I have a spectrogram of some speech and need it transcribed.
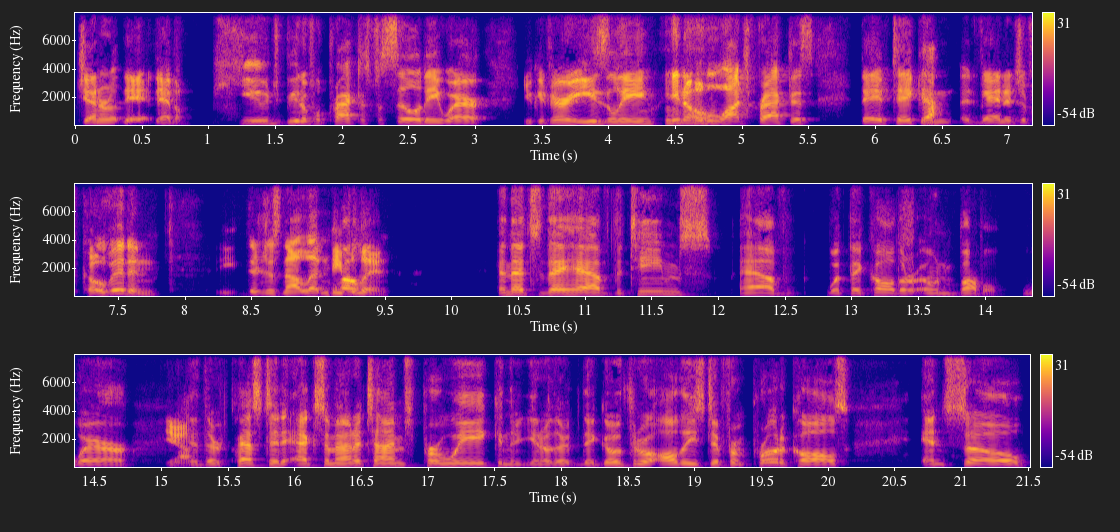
generally they, they have a huge, beautiful practice facility where you could very easily, you know, watch practice. They've taken yeah. advantage of COVID and they're just not letting people well, in. And that's they have the teams have what they call their own bubble where yeah. they're tested X amount of times per week and you know they go through all these different protocols. And so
